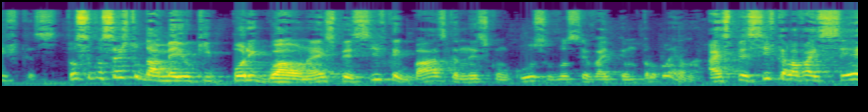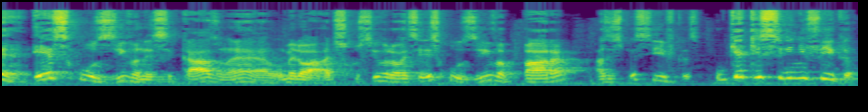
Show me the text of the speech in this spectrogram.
específicas. Então, se você estudar meio que por igual, né, específica e básica nesse concurso, você vai ter um problema. A específica ela vai ser exclusiva nesse caso, né, ou melhor, a discursiva ela vai ser exclusiva para as específicas. O que é que isso significa?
